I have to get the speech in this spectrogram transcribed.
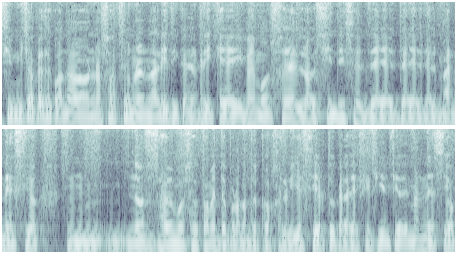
Sí, muchas veces cuando nos hace una analítica, Enrique, y vemos eh, los índices del magnesio, mm, no sabemos exactamente por dónde cogerlo. Y es cierto que la deficiencia de magnesio,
